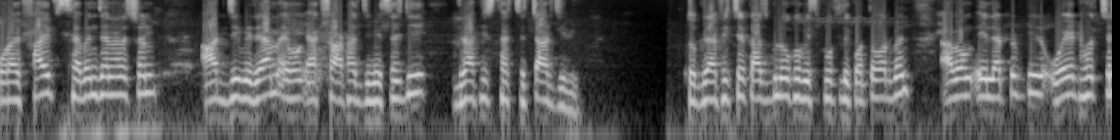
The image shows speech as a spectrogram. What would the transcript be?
core i five seven generation আট জিবি র্যাম এবং একশো আঠাশ জিবি এসএসডি গ্রাফিক্স থাকছে চার জিবি তো গ্রাফিক্সের কাজগুলো খুব স্মুথলি করতে পারবেন এবং এই ল্যাপটপটির ওয়েট হচ্ছে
